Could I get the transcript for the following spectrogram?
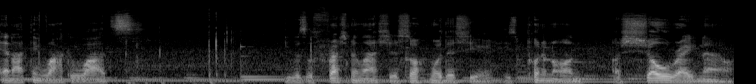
and I think Rocket Watts. He was a freshman last year, sophomore this year. He's putting on a show right now.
